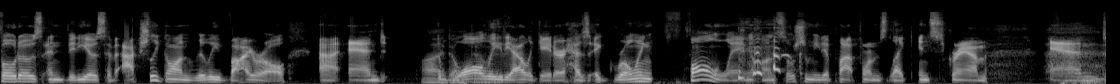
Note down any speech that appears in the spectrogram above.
photos and videos have actually gone really viral, uh, and Wally the alligator has a growing following on social media platforms like Instagram and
